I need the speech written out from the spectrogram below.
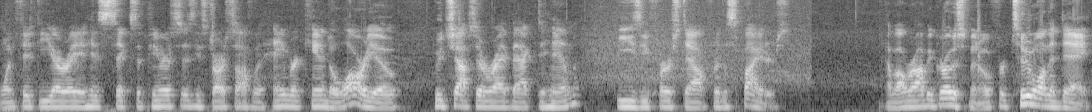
150 ERA in his six appearances. He starts off with Jeimer Candelario, who chops it right back to him. Easy first out for the Spiders. How about Robbie Grossman? 0 for 2 on the day.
